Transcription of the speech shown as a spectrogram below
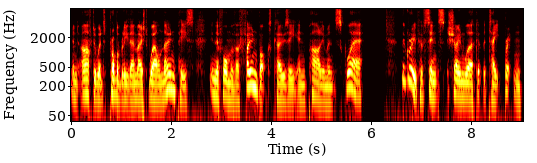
and afterwards probably their most well known piece in the form of a phone box cosy in Parliament Square. The group have since shown work at the Tate Britain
